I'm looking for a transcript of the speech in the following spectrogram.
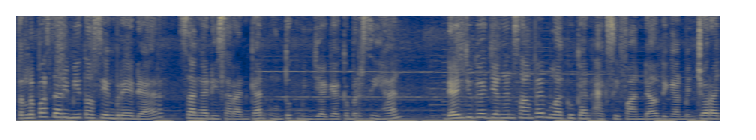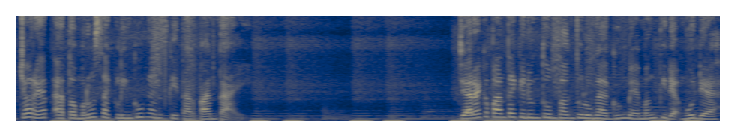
Terlepas dari mitos yang beredar, sangat disarankan untuk menjaga kebersihan dan juga jangan sampai melakukan aksi vandal dengan mencoret-coret atau merusak lingkungan sekitar pantai. Jarak ke pantai Kedung Tumpang Tulungagung memang tidak mudah.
